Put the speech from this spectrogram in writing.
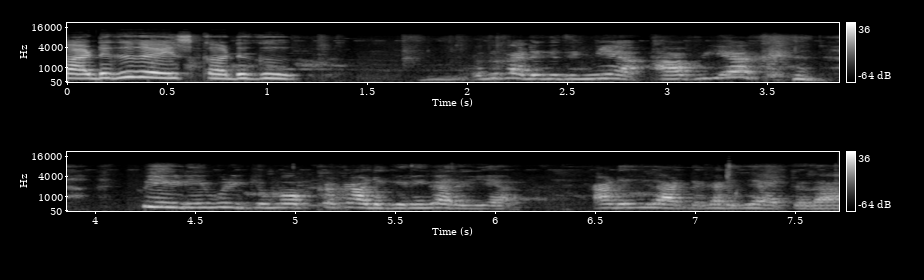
കടുക് ഗൈസ് കടുക്. ഇത് കടുക് തിന്നിയ. അവിയ പീടിയും പിടിക്കുമ്പോ ഒക്കെ കടുകിന് കറിയ. കടുക് കാട്ട് കടുക് കാട്ടതാ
